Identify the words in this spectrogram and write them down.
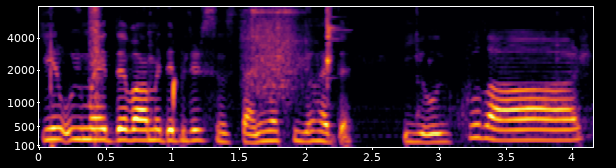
Geri uyumaya devam edebilirsin sen. Yat uyu hadi. İyi uykular.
